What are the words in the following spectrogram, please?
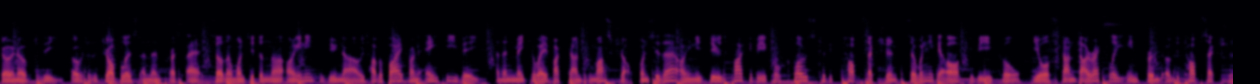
going over to the over to the job list and then press X. So then once you've done that, all you need to do now is have a bike on ATV and then make your way back down to the mask shop. Once you're there, all you need to do is park your vehicle close to the top section. So when you get off your vehicle, you will stand directly in front of the top section.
